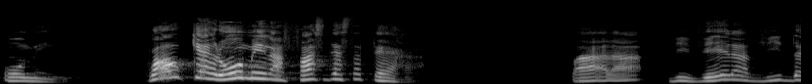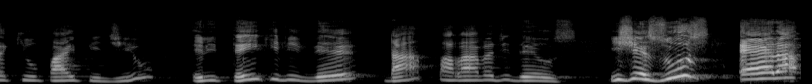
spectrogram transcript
homem. Qualquer homem na face desta terra para viver a vida que o Pai pediu, ele tem que viver da palavra de Deus. E Jesus era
